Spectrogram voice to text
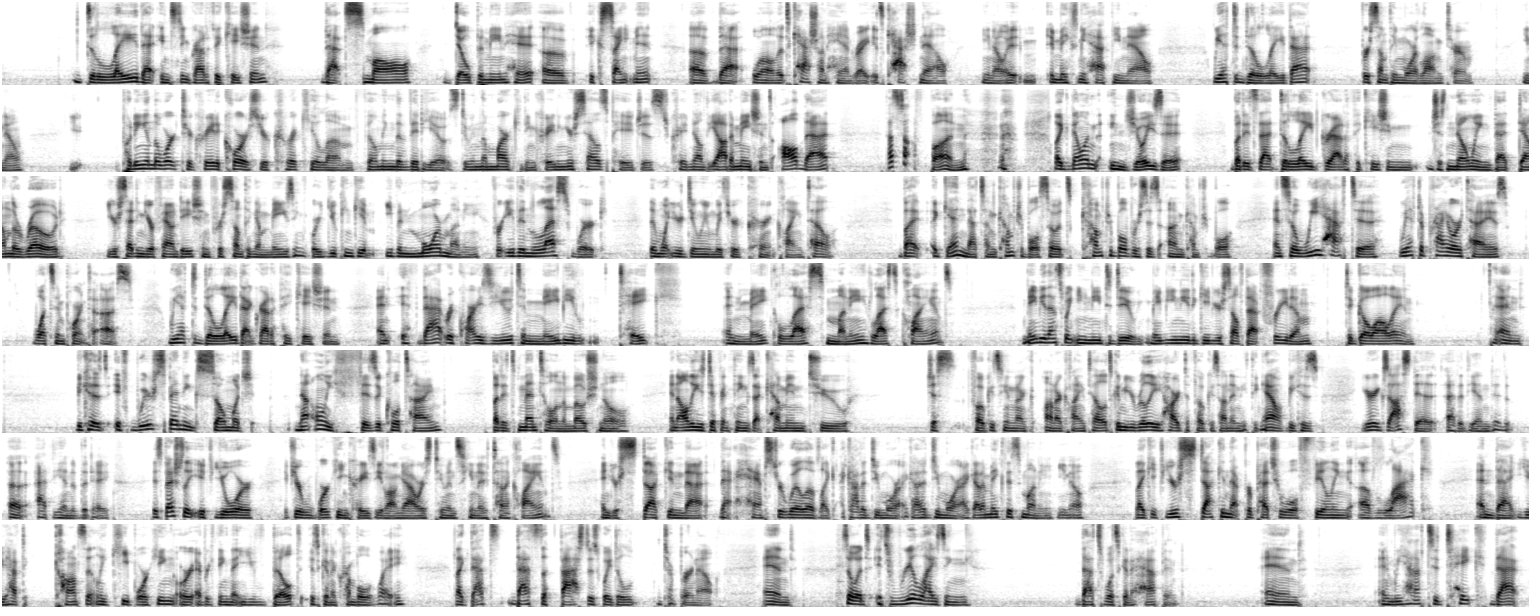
delay that instant gratification, that small dopamine hit of excitement of that, well, it's cash on hand, right? It's cash now. You know, it, it makes me happy now. We have to delay that for something more long term. You know, you, putting in the work to create a course, your curriculum, filming the videos, doing the marketing, creating your sales pages, creating all the automations, all that, that's not fun. like, no one enjoys it but it's that delayed gratification, just knowing that down the road, you're setting your foundation for something amazing where you can get even more money for even less work than what you're doing with your current clientele. But again, that's uncomfortable. So it's comfortable versus uncomfortable. And so we have to we have to prioritize what's important to us. We have to delay that gratification. And if that requires you to maybe take and make less money, less clients, maybe that's what you need to do. Maybe you need to give yourself that freedom to go all in. And because if we're spending so much, not only physical time, but it's mental and emotional and all these different things that come into just focusing on our, on our clientele, it's going to be really hard to focus on anything out because you're exhausted at, at the end of, uh, at the end of the day. Especially if you're if you're working crazy long hours too and seeing a ton of clients, and you're stuck in that that hamster wheel of like I got to do more, I got to do more, I got to make this money, you know? Like if you're stuck in that perpetual feeling of lack and that you have to constantly keep working or everything that you've built is going to crumble away, like that's that's the fastest way to to burn out. And so it's it's realizing that's what's going to happen. And and we have to take that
